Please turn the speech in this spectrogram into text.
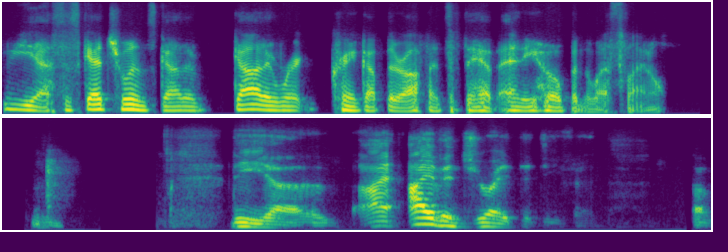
yeah, Saskatchewan's got to got to crank up their offense if they have any hope in the West Final. The uh, I I've enjoyed the defense of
